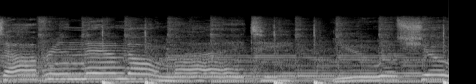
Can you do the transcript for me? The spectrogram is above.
sovereign and almighty, you will show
